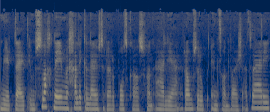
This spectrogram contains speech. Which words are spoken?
meer tijd in beslag nemen. Ga lekker luisteren naar de podcast van Alia Ramsroep en van Warja Adwari.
